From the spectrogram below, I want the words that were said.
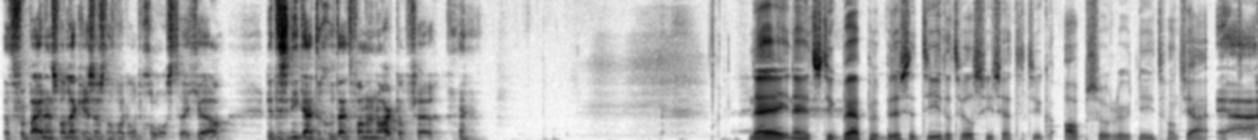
Dat voor Binance wel lekker is als dat wordt opgelost, weet je wel? Dit is niet uit de goedheid van hun hart of zo. Nee, nee, het is natuurlijk bad publicity. Dat wil CZ natuurlijk absoluut niet. Want ja, Ja,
